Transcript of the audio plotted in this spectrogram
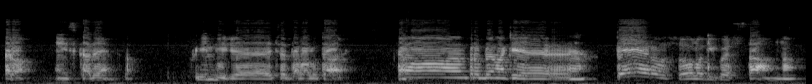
però è in scadenza, quindi c'è, c'è da valutare. È un problema che spero solo di quest'anno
